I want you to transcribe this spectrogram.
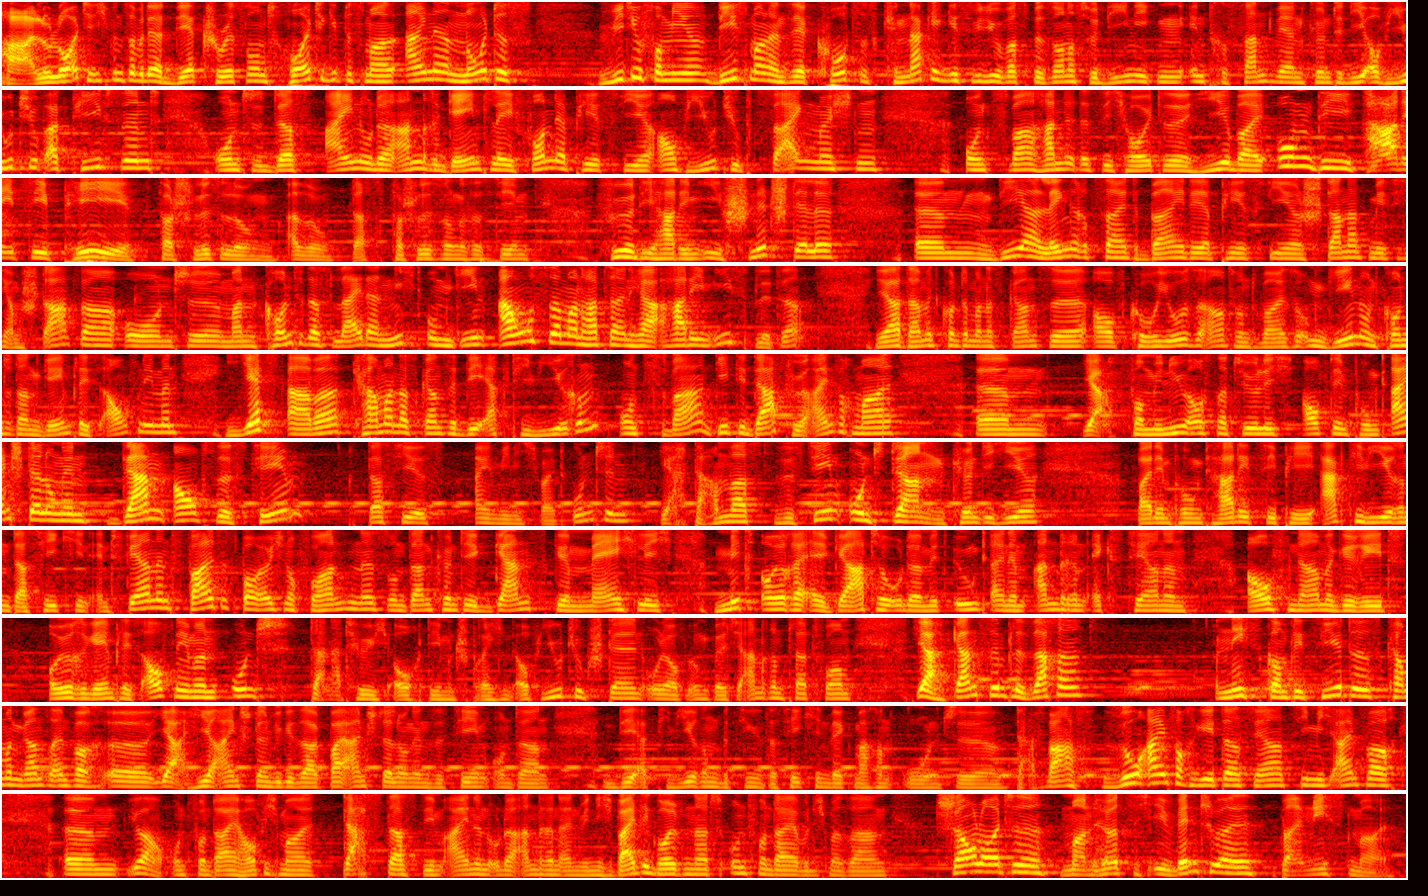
Hallo Leute, ich bin's aber der, der Chris und heute gibt es mal ein erneutes Video von mir. Diesmal ein sehr kurzes, knackiges Video, was besonders für diejenigen interessant werden könnte, die auf YouTube aktiv sind und das ein oder andere Gameplay von der PS4 auf YouTube zeigen möchten. Und zwar handelt es sich heute hierbei um die HDCP-Verschlüsselung, also das Verschlüsselungssystem für die HDMI-Schnittstelle, ähm, die ja längere Zeit bei der PS4 standardmäßig am Start war und äh, man konnte das leider nicht umgehen, außer man hatte einen HDMI-Splitter. Ja, damit konnte man das Ganze auf kuriose Art und Weise umgehen und konnte dann Gameplays aufnehmen. Jetzt aber kann man das Ganze deaktivieren und zwar geht ihr dafür einfach mal, ähm, ja, vom Menü aus natürlich auf den Punkt Einstellungen, dann auf System. Das hier ist ein wenig weit unten. Ja, da haben wir es. System und dann könnt ihr hier bei dem Punkt HDCP aktivieren, das Häkchen entfernen, falls es bei euch noch vorhanden ist und dann könnt ihr ganz gemächlich mit eurer Elgato oder mit irgendeinem anderen externen Aufnahmegerät eure Gameplays aufnehmen und dann natürlich auch dementsprechend auf YouTube stellen oder auf irgendwelche anderen Plattformen. Ja, ganz simple Sache. Nichts kompliziertes, kann man ganz einfach äh, ja, hier einstellen, wie gesagt, bei Einstellungen, System und dann deaktivieren bzw. das Häkchen wegmachen und äh, das war's. So einfach geht das, ja, ziemlich einfach. Ähm, ja, und von daher hoffe ich mal, dass das dem einen oder anderen ein wenig weitergeholfen hat und von daher würde ich mal sagen, ciao Leute, man hört sich eventuell beim nächsten Mal.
